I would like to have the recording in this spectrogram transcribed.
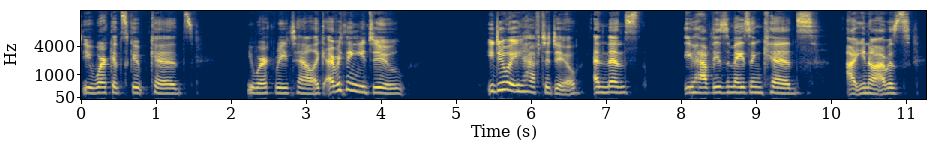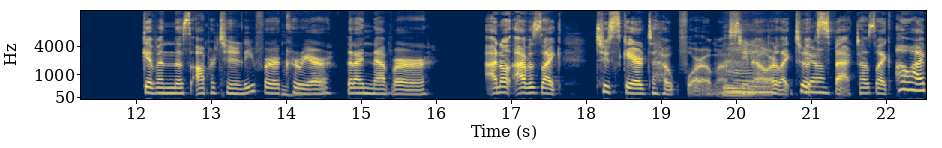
you work at Scoop Kids, you work retail, like everything you do, you do what you have to do. And then you have these amazing kids. I, you know, I was given this opportunity for a mm-hmm. career that I never I don't I was like too scared to hope for almost, you know, mm. or like to Yeah. expect. I was like, "Oh, I I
